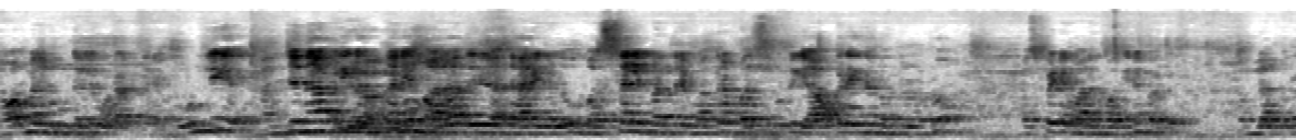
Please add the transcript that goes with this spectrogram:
ನಾರ್ಮಲ್ ರೂಟಲ್ಲಿ ಓಡಾಡ್ತಾರೆ. ಓನ್ಲಿ ಅಂಜನಾದ್ರಿಗಂತಾನೆ ಮಾಲಾದ್ರಿ ದಾರಿಗಳು ಬಸ್ಸಲ್ಲಿ ಬಂದರೆ ಮಾತ್ರ ಬಸ್ ಬಿಟ್ಟು ಯಾವ ಕಡೆಯಿಂದ ಬಂದ್ರೂ ಹೊಸಪೇಟೆ ಮಾರ್ಗವಾಗಿನೇ ಬರಬೇಕು. ಕಮಲಾಪುರ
